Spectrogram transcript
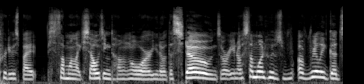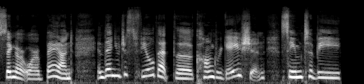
produced by someone like Xiao Jingteng or, you know, the Stones or, you know, someone who's a really good singer or a band, and then you just feel that the congregation seem to be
